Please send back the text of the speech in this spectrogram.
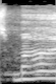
Close my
